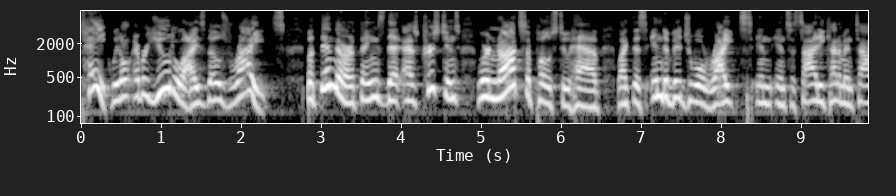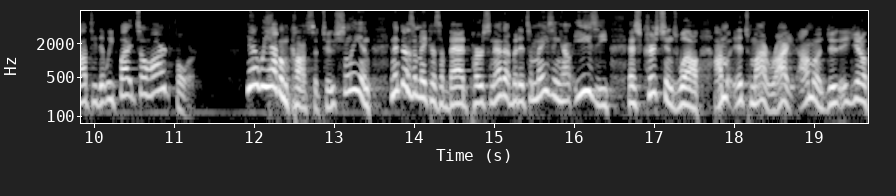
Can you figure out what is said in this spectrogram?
take. We don't ever utilize those rights. But then there are things that as Christians we're not supposed to have, like this individual rights in, in society kind of mentality that we fight so hard for. Yeah, we have them constitutionally, and, and it doesn't make us a bad person at that, but it's amazing how easy as Christians, well, I'm, it's my right. I'm going to do, you know,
